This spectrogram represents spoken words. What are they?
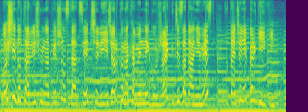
Właśnie dotarliśmy na pierwszą stację, czyli jeziorko na Kamiennej Górze, gdzie zadaniem jest zatańczenie Belgijki.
